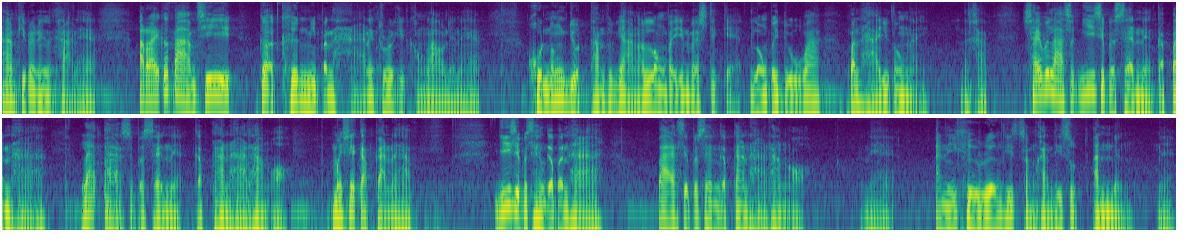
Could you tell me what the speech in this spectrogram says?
ห้ามคิดแบบนี้เด็ดขาดนะฮะอะไรก็ตามที่เกิดขึ้นมีปัญหาในธุรกิจของเราเนี่ยนะฮะคุณต้องหยุดทำทุกอย่างแล้วลงไป investigate ลงไปดูว่าปัญหาอยู่ตรงไหนนะครับใช้เวลาสัก 20%เนี่ยกับปัญหาและ 80%เนี่ยกับการหาทางออก ไม่ใช่กลับกันนะครับ 20%กับปัญหา 80%กับการหาทางออกนะฮะอันนี้คือเรื่องที่สำคัญที่สุดอันหนึ่ง นะ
